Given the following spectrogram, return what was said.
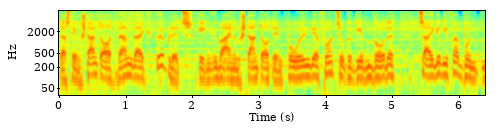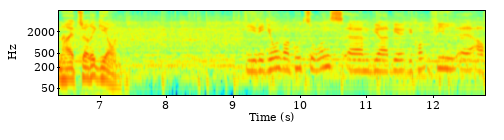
Dass dem Standort Wernberg-Köblitz gegenüber einem Standort in Polen der Vorzug gegeben wurde, zeige die Verbundenheit zur Region. Die Region war gut zu uns. Ähm, wir, wir, wir konnten viel äh, auch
